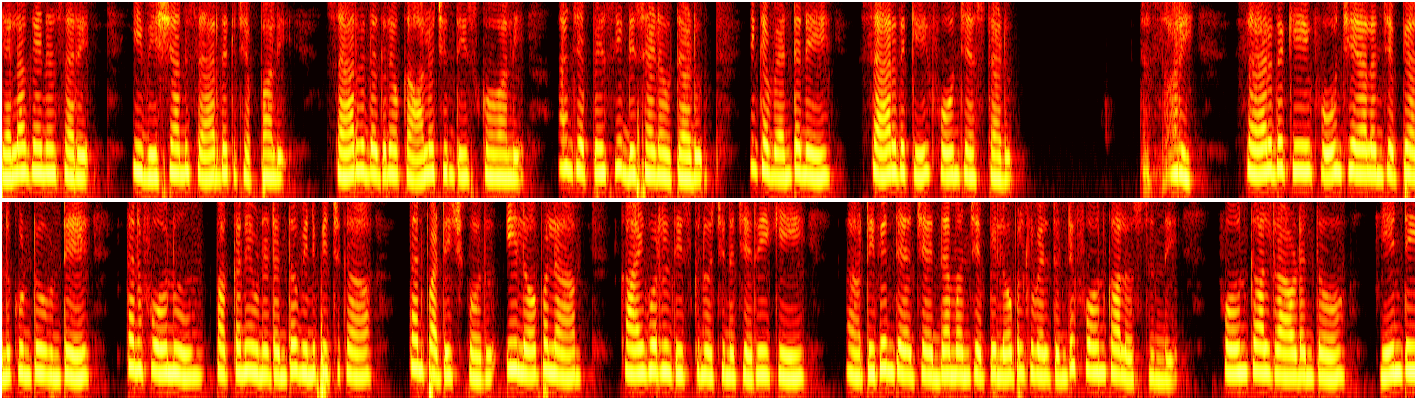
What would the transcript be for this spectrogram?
ఎలాగైనా సరే ఈ విషయాన్ని శారదకి చెప్పాలి. శారద దగ్గర ఒక ఆలోచన తీసుకోవాలి అని చెప్పేసి డిసైడ్ అవుతాడు. ఇంకా వెంటనే శారదకి ఫోన్ చేస్తాడు. సారీ శారదకి ఫోన్ చేయాలని చెప్పి అనుకుంటూ ఉంటే తన ఫోను పక్కనే ఉండటంతో వినిపించక తను పట్టించుకోదు. ఈ లోపల కాయగూరలు తీసుకుని వచ్చిన చెర్రీకి టిఫిన్ చేద్దామని చెప్పి లోపలికి వెళ్తుంటే ఫోన్ కాల్ వస్తుంది. ఫోన్ కాల్ రావడంతో ఏంటి?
